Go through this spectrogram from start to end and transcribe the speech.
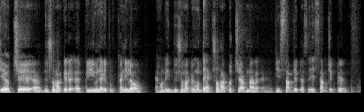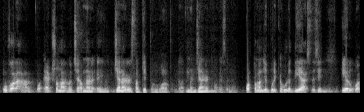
যে হচ্ছে দুশো মার্কের প্রিলিমিনারি পরীক্ষা নিল, এখন এই দুইশো মার্কের মধ্যে একশো মার্ক হচ্ছে আপনার যে সাবজেক্ট আছে, এই সাবজেক্টের উপর, আর একশো মার্ক হচ্ছে আপনার জেনারেল সাবজেক্ট জেনারেল বর্তমান যে পরীক্ষাগুলো দিয়ে আসতেছি, এর উপর।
